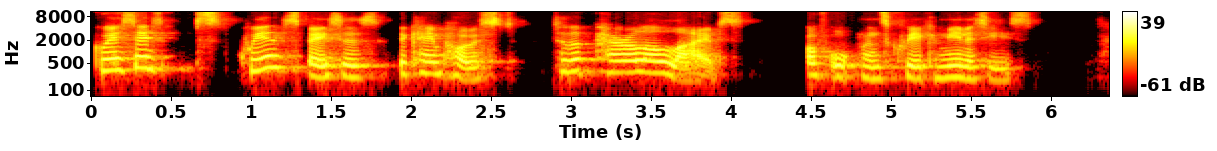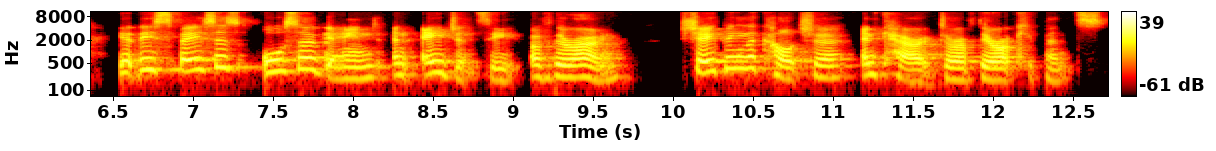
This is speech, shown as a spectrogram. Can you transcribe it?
Queer, queer spaces became host to the parallel lives of Auckland's queer communities. Yet these spaces also gained an agency of their own, shaping the culture and character of their occupants.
